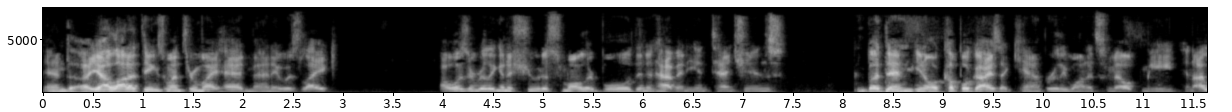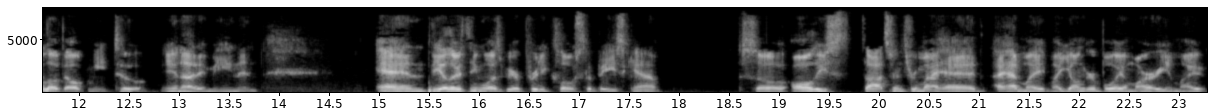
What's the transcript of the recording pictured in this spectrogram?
and uh, yeah, a lot of things went through my head, man. It was like I wasn't really going to shoot a smaller bull, didn't have any intentions. But then, you know, a couple guys at camp really wanted some elk meat, and I love elk meat too. You know what I mean? And and the other thing was we were pretty close to base camp, so all these thoughts went through my head. I had my my younger boy Amari in my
